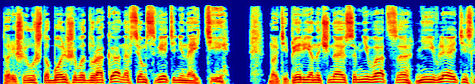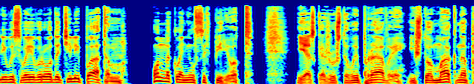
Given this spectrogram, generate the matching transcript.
то решил, что большего дурака на всем свете не найти. Но теперь я начинаю сомневаться, не являетесь ли вы своего рода телепатом». Он наклонился вперед. «Я скажу, что вы правы, и что Макнап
